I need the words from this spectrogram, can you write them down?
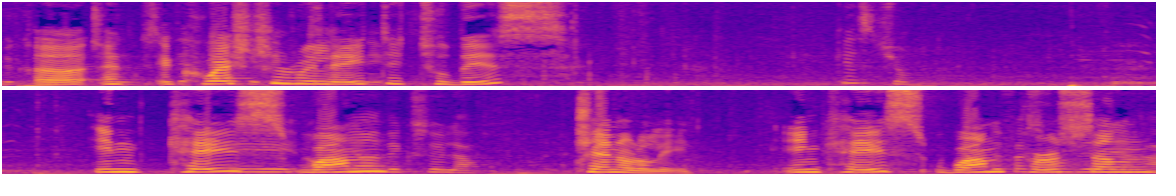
de Uh, Krang Tachan. a question related to this. Question. In case one, generally, in case one person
